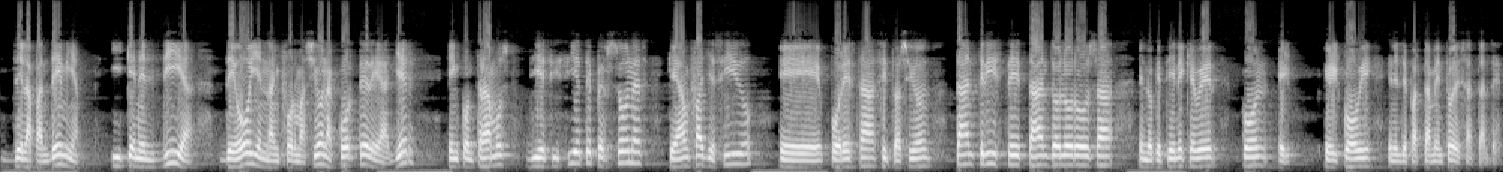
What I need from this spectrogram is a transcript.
de la pandemia y que en el día de hoy en la información a corte de ayer encontramos 17 personas que han fallecido eh, por esta situación tan triste, tan dolorosa en lo que tiene que ver con el, el COVID en el departamento de Santander.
